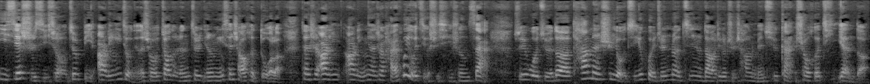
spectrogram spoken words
一些实习生就比二零一九年的时候招的人就已经明显少很多了，但是二零二零年的时候还会有几个实习生在，所以我觉得他们是有机会真的进入到这个职场里面去感受和体验的。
